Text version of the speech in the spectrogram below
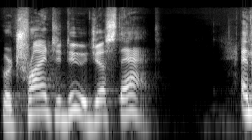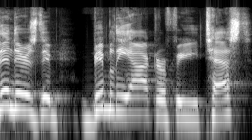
who are trying to do just that. And then there's the bibliography test.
